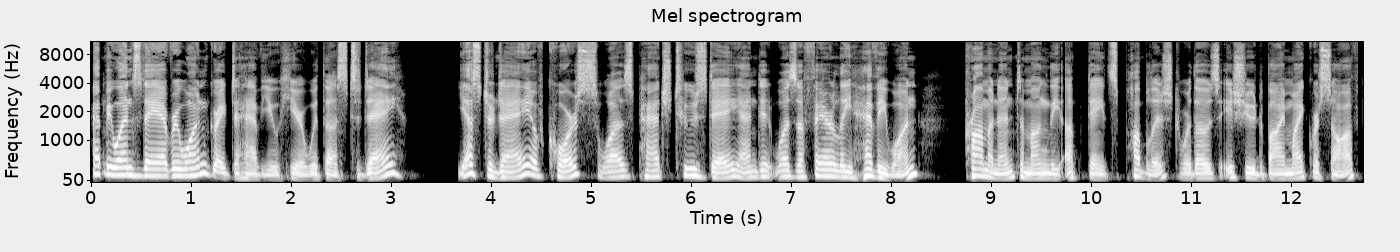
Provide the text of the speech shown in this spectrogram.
Happy Wednesday, everyone. Great to have you here with us today. Yesterday, of course, was Patch Tuesday, and it was a fairly heavy one. Prominent among the updates published were those issued by Microsoft,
